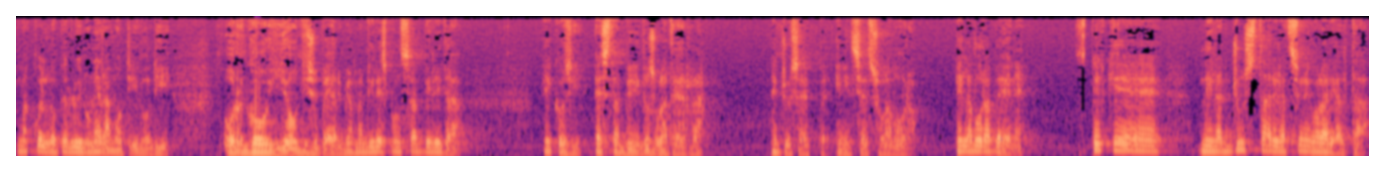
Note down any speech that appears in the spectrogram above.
ma quello per lui non era motivo di orgoglio o di superbia, ma di responsabilità. E così è stabilito sulla terra. E Giuseppe inizia il suo lavoro. E lavora bene, perché nella giusta relazione con la realtà.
